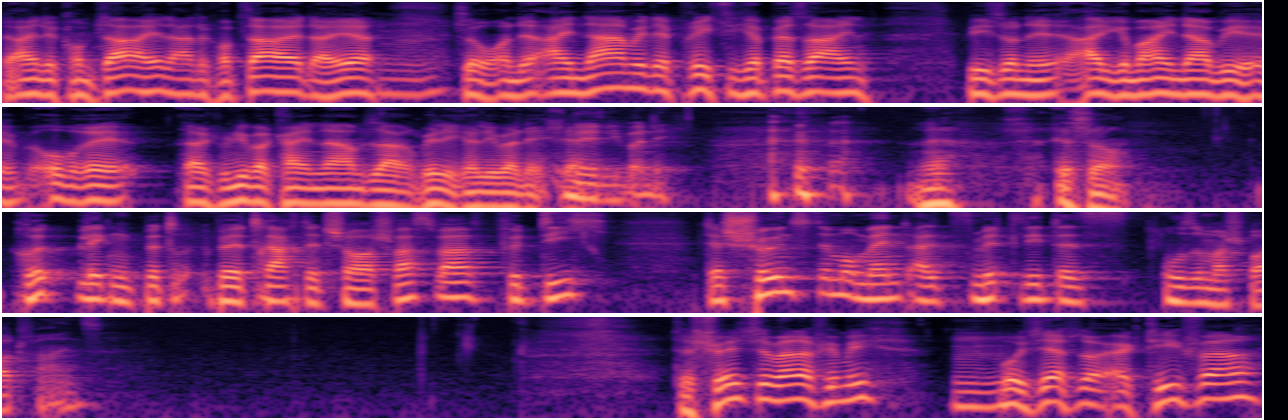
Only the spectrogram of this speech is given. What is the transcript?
Der eine kommt daher, der andere kommt daher, daher. Mhm. So, und ein Name, der prägt sich ja besser ein, wie so eine Allgemeinname, wie obere Sag lieber keinen Namen sagen, will ich ja lieber nicht. Ja. Nee, lieber nicht. ne? Ist so. Rückblickend betrachtet, George, was war für dich der schönste Moment als Mitglied des Usumer Sportvereins? Das Schönste war da für mich, mhm. wo ich selbst noch aktiv war,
